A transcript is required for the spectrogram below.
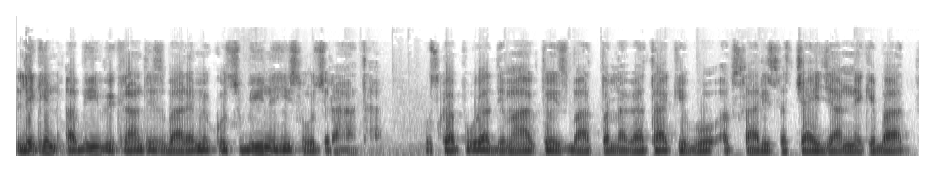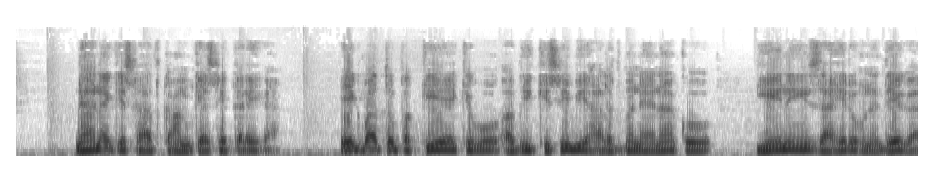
लेकिन अभी विक्रांत इस बारे में कुछ भी नहीं सोच रहा था। उसका पूरा दिमाग तो इस बात पर लगा था कि वो अब सारी सच्चाई जानने के बाद नैना के साथ काम कैसे करेगा। एक बात तो पक्की है कि वो अभी किसी भी हालत में नैना को ये नहीं ज़ाहिर होने देगा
